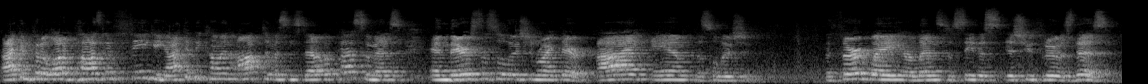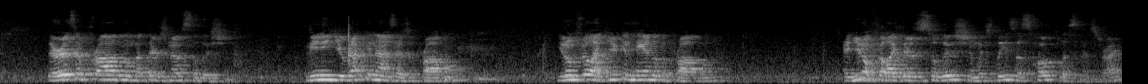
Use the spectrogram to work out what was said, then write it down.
I can put a lot of positive thinking. I can become an optimist instead of a pessimist. And there's the solution right there. I am the solution. The third way or lens to see this issue through is this there is a problem, but there's no solution. Meaning you recognize there's a problem. You don't feel like you can handle the problem. and you don't feel like there's a solution, which leaves us hopelessness, right?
